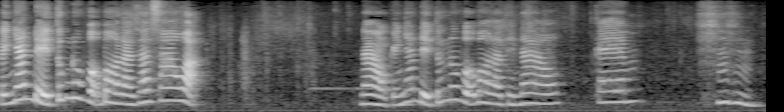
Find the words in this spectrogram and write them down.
Cái nhan đề tức nước vỡ bờ là ra sao ạ? Nào, cái nhan đề tức nước vỡ bờ là thế nào? Các em?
